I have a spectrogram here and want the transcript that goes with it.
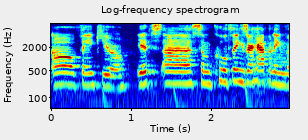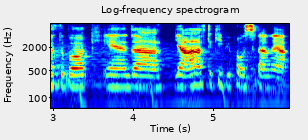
Oh, thank you. It's uh, some cool things are happening with the book, and uh, yeah, I'll have to keep you posted on that.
